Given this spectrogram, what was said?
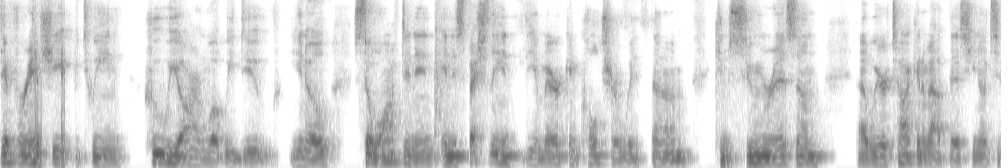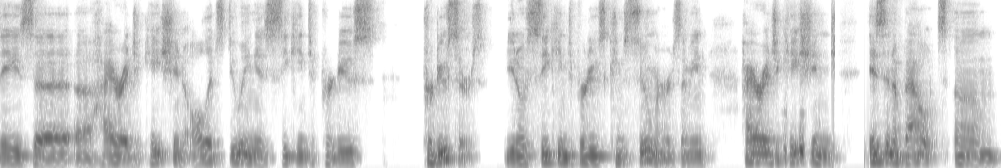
differentiate between who we are and what we do you know so often in and especially in the american culture with um, consumerism uh, we were talking about this you know today's uh, uh, higher education all it's doing is seeking to produce producers you know seeking to produce consumers i mean higher education isn't about um,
